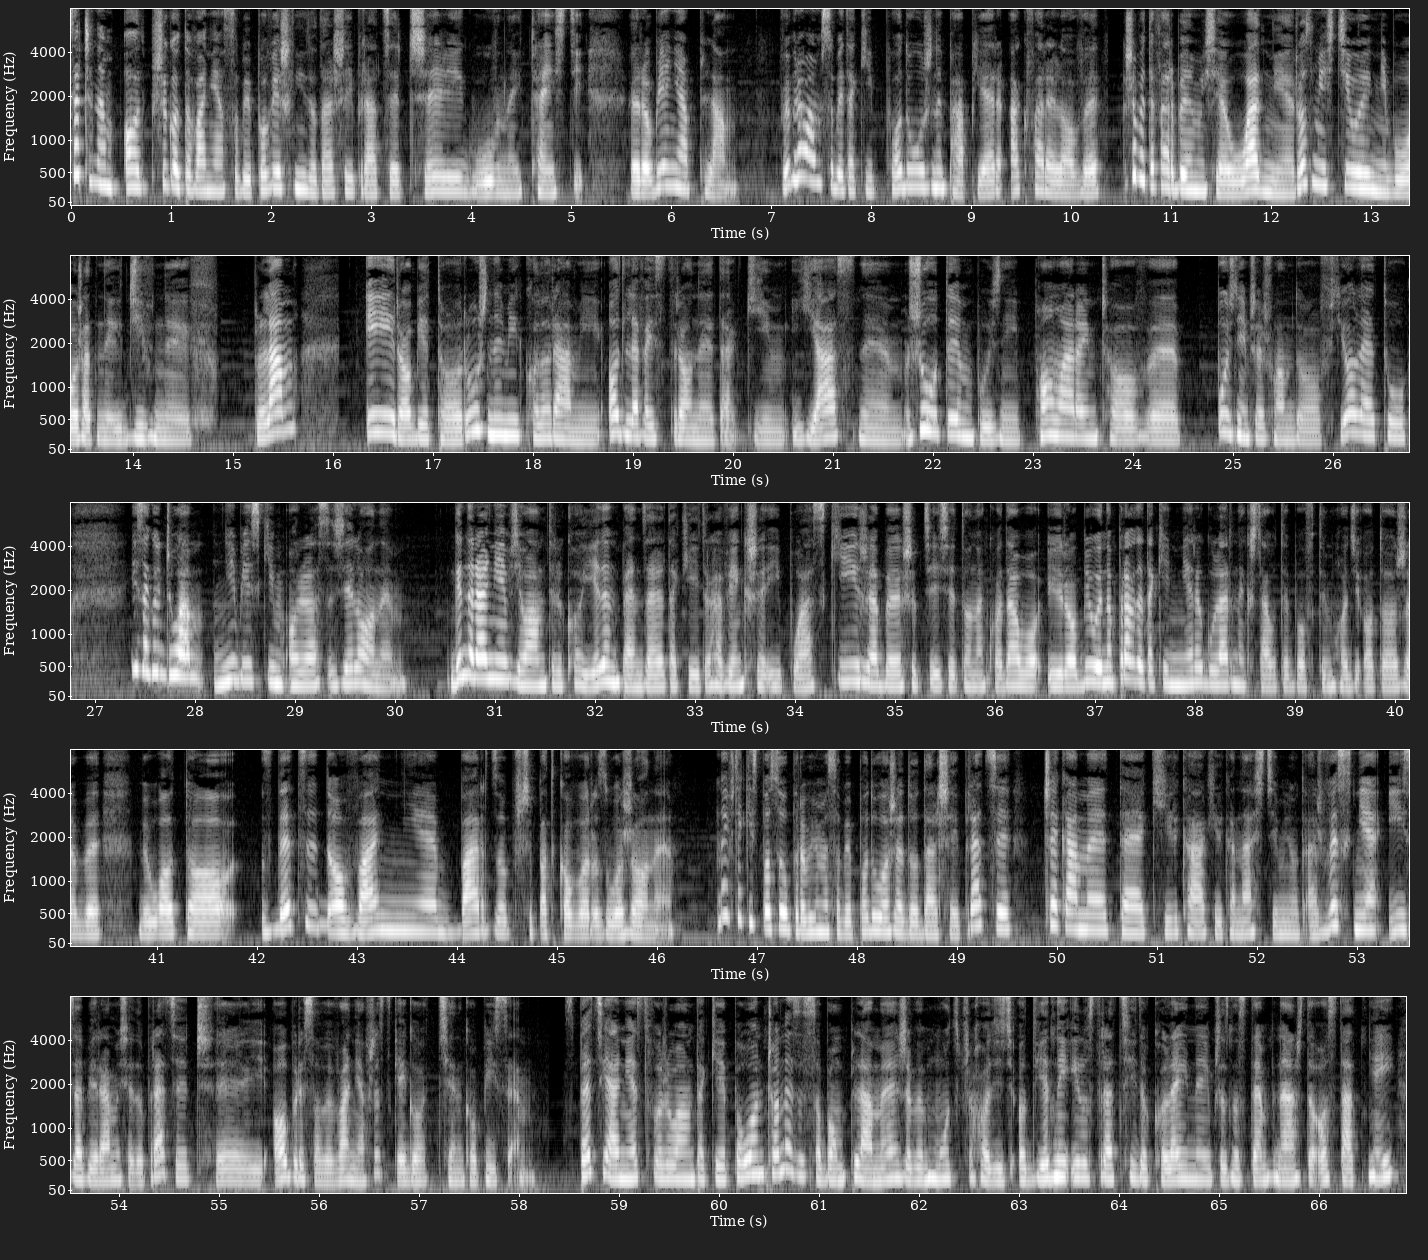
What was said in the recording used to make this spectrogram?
Zaczynam od przygotowania sobie powierzchni do dalszej pracy, czyli głównej części robienia plam. Wybrałam sobie taki podłużny papier akwarelowy, żeby te farby mi się ładnie rozmieściły, nie było żadnych dziwnych plam. I robię to różnymi kolorami. Od lewej strony takim jasnym, żółtym, później pomarańczowy, później przeszłam do fioletu i zakończyłam niebieskim oraz zielonym. Generalnie wzięłam tylko jeden pędzel, taki trochę większy i płaski, żeby szybciej się to nakładało i robiły naprawdę takie nieregularne kształty, bo w tym chodzi o to, żeby było to zdecydowanie bardzo przypadkowo rozłożone. No i w taki sposób robimy sobie podłoże do dalszej pracy, Czekamy te kilka, kilkanaście minut aż wyschnie i zabieramy się do pracy, czyli obrysowywania wszystkiego cienkopisem. Specjalnie stworzyłam takie połączone ze sobą plamy, żeby móc przechodzić od jednej ilustracji do kolejnej, przez następne aż do ostatniej.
